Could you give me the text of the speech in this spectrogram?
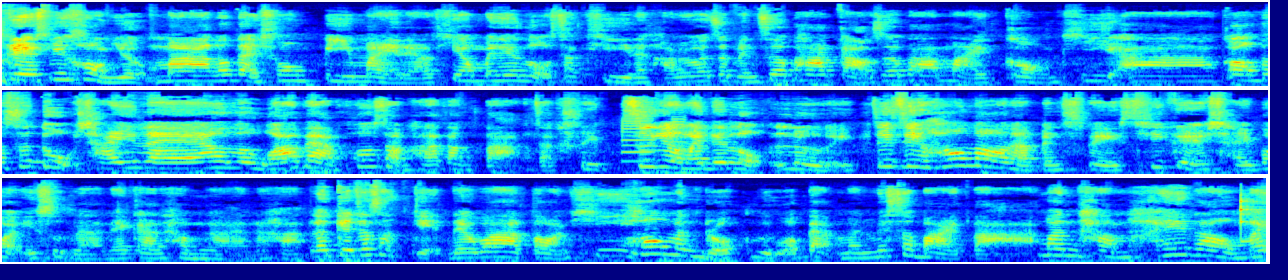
คือเกรซมีของเยอะมากตั้งแต่ช่วงปีใหม่แล้วที่ยังไม่ได้โหลดสักทีนะคะ ไม่ว่าจะเป็นเสื้อผ้าเก่าเสื้อผ้าใหม่กล่อง PR กล่องพัสดุใช้แล้วหรือว่าแบบพวกสัมภาระต่างๆ จากทริป ซึ่งยังไม่ได้โหลดเลย จริงๆ ห้องนอนน่ะเป็นสเปซที่เกรซใช้บ่อยที่สุดแล้วในการทำงานนะคะ แล้วเกรซจะสังเกตได้ว่าตอนที่ห้องมันรกหรือว่าแบบมันไม่สบายตา มันทำให้เราไม่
